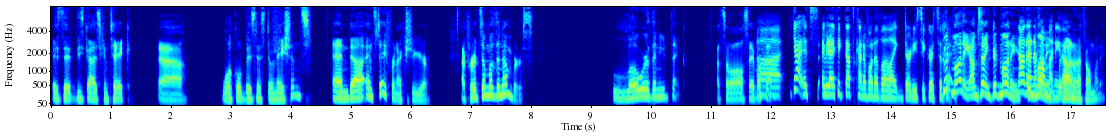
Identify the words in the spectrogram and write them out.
is that these guys can take uh local business donations and uh and stay for an extra year. I've heard some of the numbers lower than you'd think. That's all I'll say about that. Uh, yeah, it's. I mean, I think that's kind of one of the like dirty secrets of Good it. money. I'm saying good money. Not good NFL money, money, but not NFL money.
